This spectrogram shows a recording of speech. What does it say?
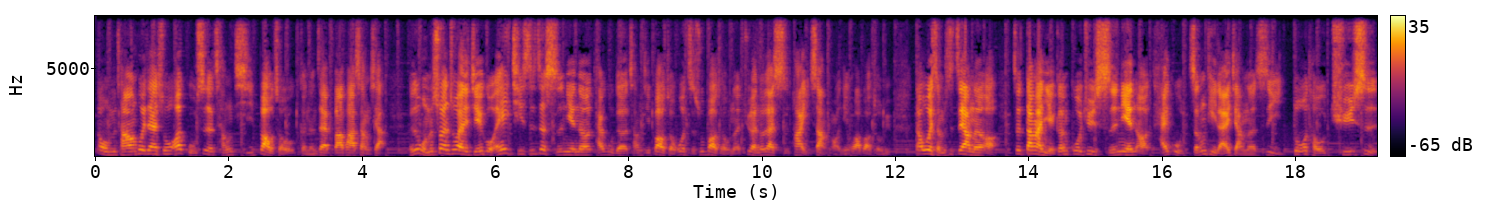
那我们常常会在说，啊，股市的长期报酬可能在八趴上下。可是我们算出来的结果，哎，其实这十年呢，台股的长期报酬或指数报酬呢，居然都在十趴以上哦，年化报酬率。那为什么是这样呢？哦，这当然也跟过去十年啊，台股整体来讲呢，是以多头趋势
